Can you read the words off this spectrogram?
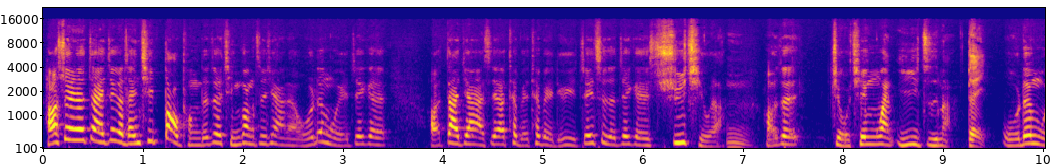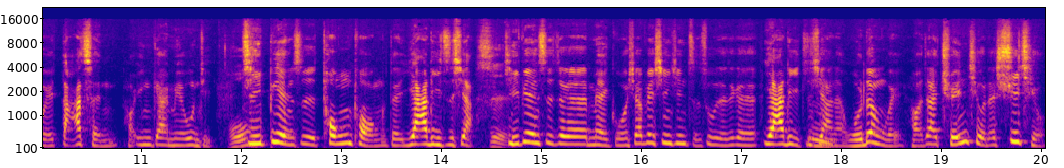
好，所以呢，在这个人气爆棚的这个情况之下呢，我认为这个，好，大家还是要特别特别留意这次的这个需求啦。嗯，好，这九千万一亿只嘛，对，我认为达成好应该没有问题。哦，即便是通膨的压力之下，是，即便是这个美国消费信心指数的这个压力之下呢，我认为好，在全球的需求，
